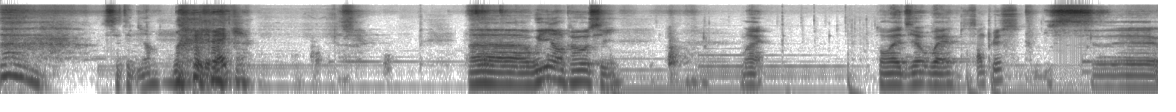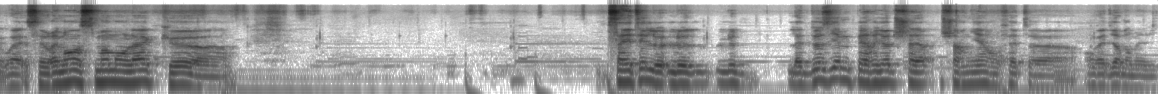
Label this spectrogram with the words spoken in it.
euh, c'était bien. Et les mecs Euh, oui, un peu aussi. Ouais. On va dire, ouais. Sans plus C'est ouais, c'est vraiment à ce moment-là que ça a été le, le- le- la deuxième période cha- charnière, en fait, euh, on va dire, dans ma vie.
